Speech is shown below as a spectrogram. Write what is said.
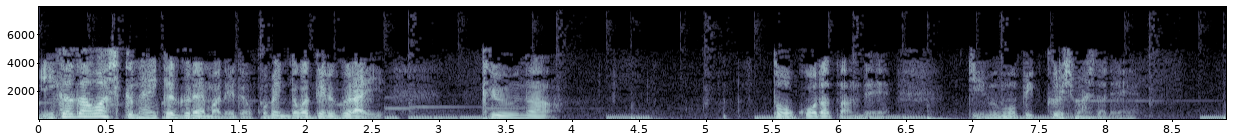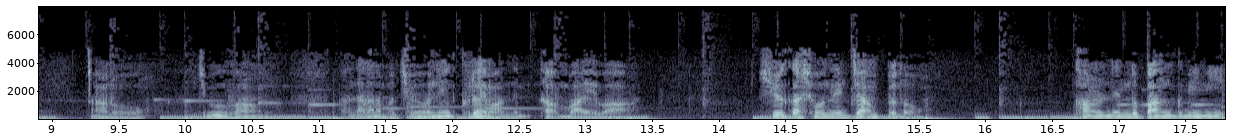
いかがわしくないかぐらいまでコメントが出るぐらい、急な投稿だったんで、自分もびっくりしましたね。あの、自分ファン、だからもう10年くらい前は、週刊少年ジャンプの関連の番組に、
